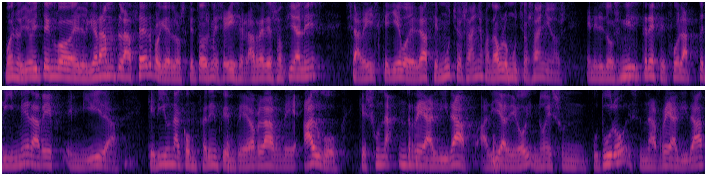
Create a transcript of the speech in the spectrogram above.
Bueno, yo hoy tengo el gran placer, porque los que todos me seguís en las redes sociales, sabéis que llevo desde hace muchos años, cuando hablo muchos años, en el 2013 fue la primera vez en mi vida que di una conferencia y empecé a hablar de algo que es una realidad a día de hoy, no es un futuro, es una realidad.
